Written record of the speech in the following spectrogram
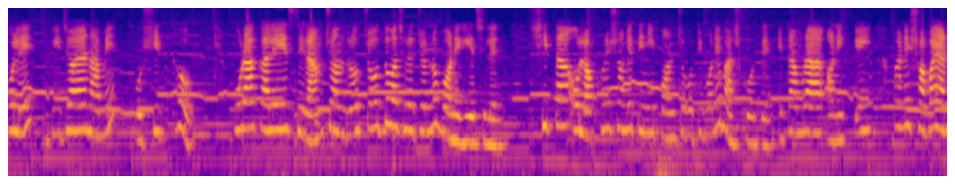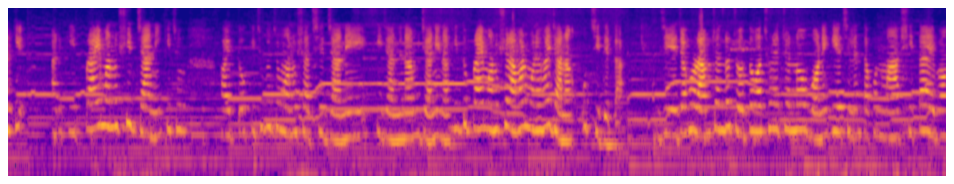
বলে বিজয়া নামে প্রসিদ্ধ। পুরাকালে শ্রীরামচন্দ্র চৌদ্দ বছরের জন্য বনে গিয়েছিলেন। সীতা ও লক্ষণের সঙ্গে তিনি পঞ্চবটি বনে বাস করতেন। এটা আমরা অনেকেই মানে সবাই আর কি আর কি প্রায় মানুষই জানি। কিছু হয়তো কিছু কিছু মানুষ আছে জানে, কি জানে না আমি জানি না, কিন্তু প্রায় মানুষের আমার মনে হয় জানা উচিত এটা। যে যখন রামচন্দ্র চোদ্দ বছরের জন্য বনে গিয়েছিলেন, তখন মা সীতা এবং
